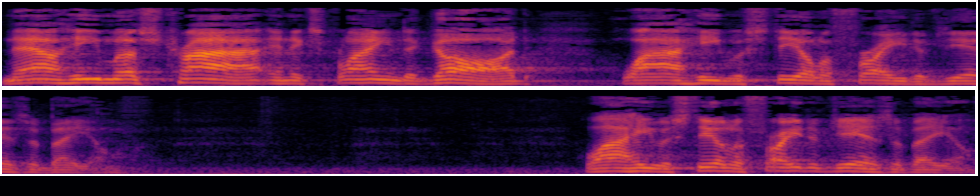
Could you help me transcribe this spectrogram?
Now he must try and explain to God why he was still afraid of Jezebel. Why he was still afraid of Jezebel.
